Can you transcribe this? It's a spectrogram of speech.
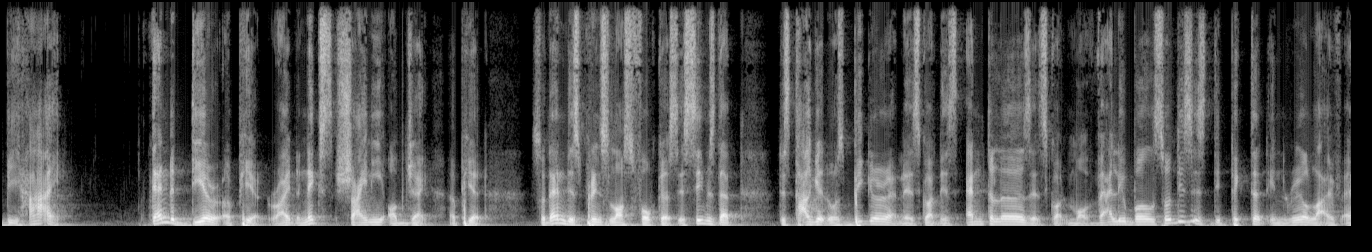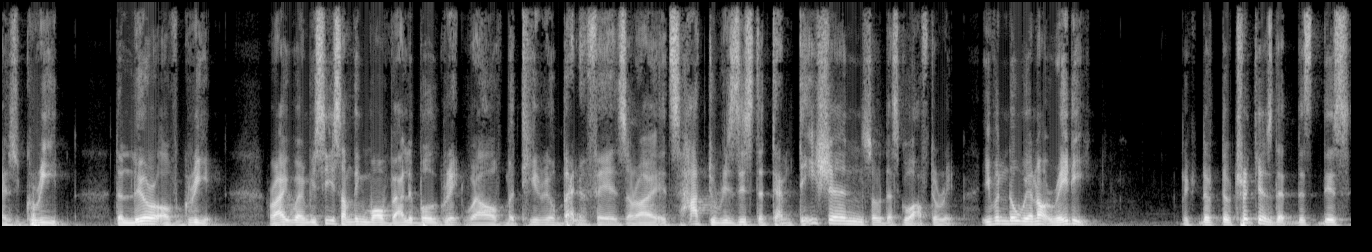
be high. Then the deer appeared, right? The next shiny object appeared. So then this prince lost focus. It seems that this target was bigger and it's got these antlers, it's got more valuable. So this is depicted in real life as greed, the lure of greed. right? When we see something more valuable, great wealth, material benefits, all right, it's hard to resist the temptation. So let's go after it, even though we're not ready. The, the, the trick is that this, this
